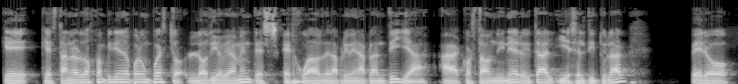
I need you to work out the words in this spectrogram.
que, que están los dos compitiendo por un puesto. Lodi obviamente es el jugador de la primera plantilla, ha costado un dinero y tal, y es el titular, pero,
